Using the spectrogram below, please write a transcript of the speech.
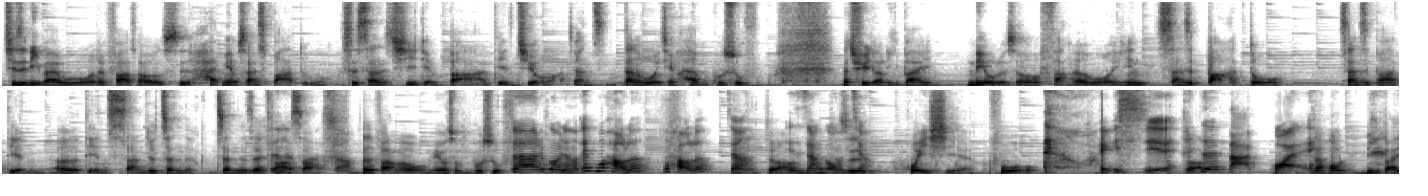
其实礼拜五我的发烧是还没有三十八度，是三十七点八点九啊这样子，但是我已经很不舒服。那去到礼拜六的时候，反而我已经三十八多，三十八点二点三，就真的真的在发烧。但反而我没有什么不舒服。对，啊，就跟我讲说，哎、我好了，我好了，这样，对啊，一直这样跟我就是讲，回血复活，回血，对啊。这是打怪，然后礼拜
